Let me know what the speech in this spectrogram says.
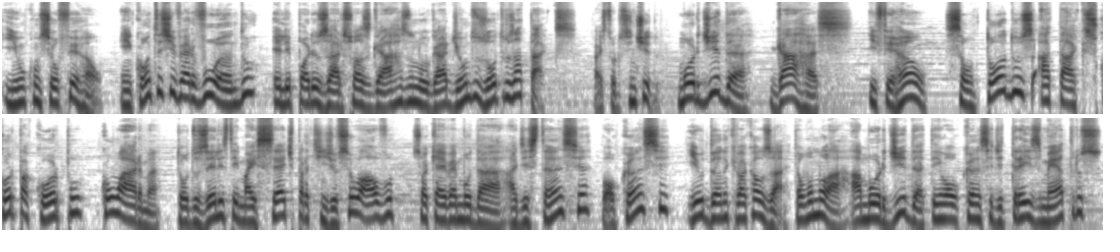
e um com seu ferrão. Enquanto estiver voando, ele pode usar suas garras no lugar de um dos outros ataques. Faz todo sentido. Mordida, garras e ferrão são todos ataques corpo a corpo com arma. Todos eles têm mais 7 para atingir o seu alvo, só que aí vai mudar a distância, o alcance e o dano que vai causar. Então vamos lá. A mordida tem um alcance de 3 metros,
